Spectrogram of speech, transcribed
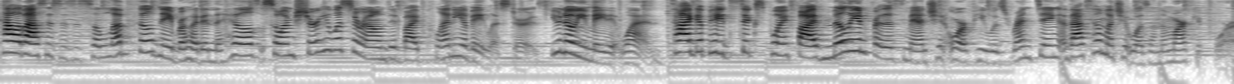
Calabasas is a celeb-filled neighborhood in the hills, so I'm sure he was surrounded by plenty of A-listers. You know you made it when. Tyga paid 6.5 million for this mansion, or if he was renting, that's how much it was on the market for.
